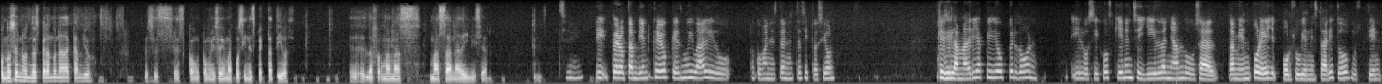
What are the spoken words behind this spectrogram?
pues no sé, no, esperando nada a cambio, pues es, es como, como dice Emma, pues sin expectativas. Es, es la forma más, más sana de iniciar. Sí, y, pero también creo que es muy válido, como en esta, en esta situación, que si la madre ya pidió perdón y los hijos quieren seguir dañando, o sea, también por ella, por su bienestar y todo, pues tienen,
